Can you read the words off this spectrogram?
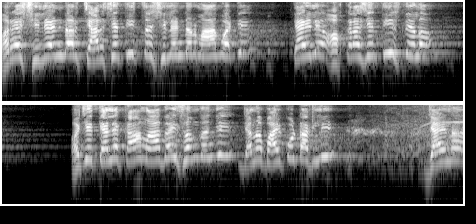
अरे सिलेंडर चारशे तीसचं सिलेंडर महाग वाटे. त्याले अकराशे तीस नेलं. अजे त्याला काम महागाई समजन जी. ज्यानं बायको टाकली. जाय ना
